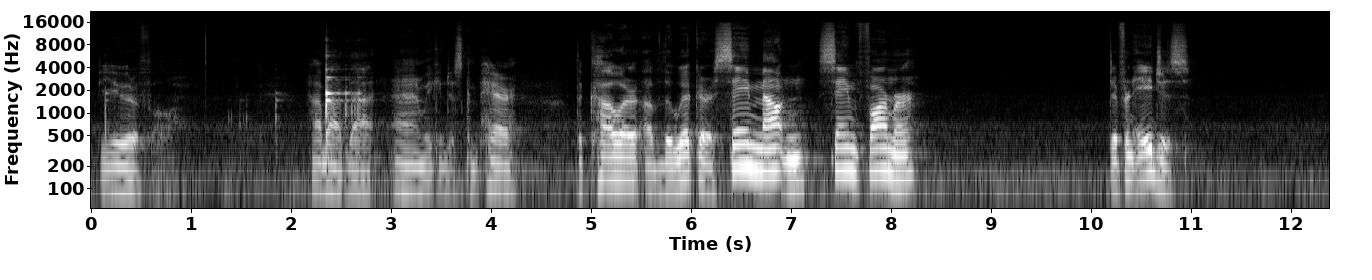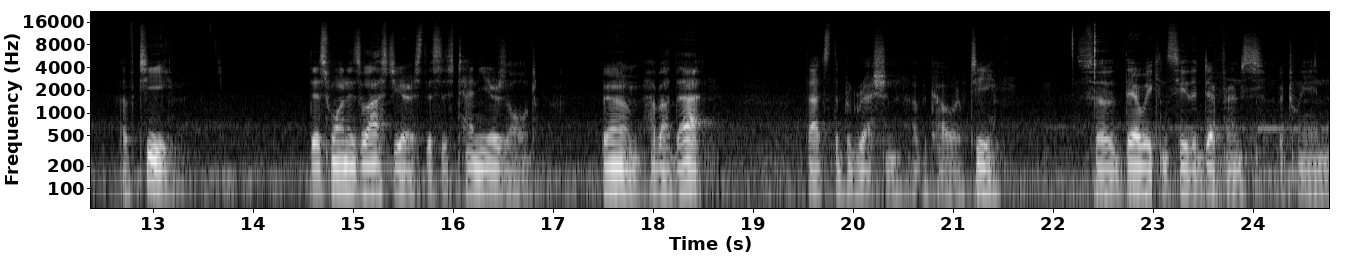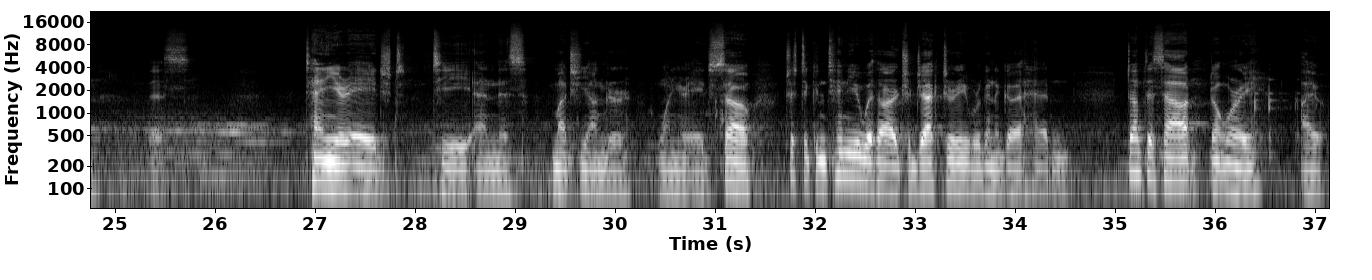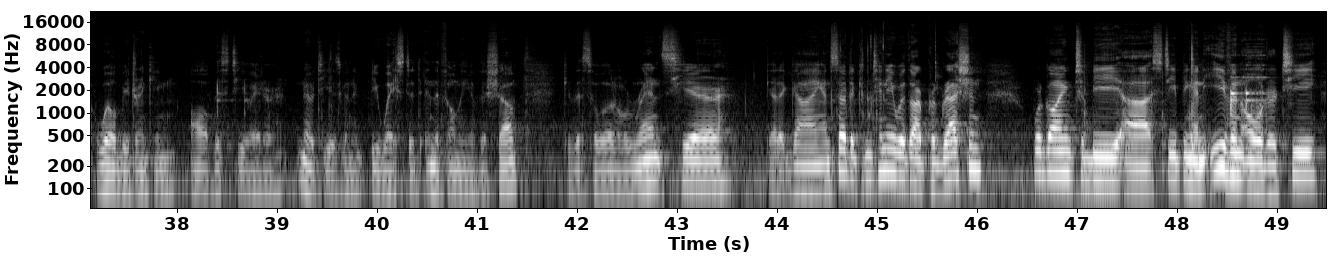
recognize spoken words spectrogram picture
Beautiful. How about that? And we can just compare the color of the liquor. Same mountain, same farmer, different ages. of tea. This one is last year's. This is 10 years old. Boom. How about that? That's the progression of the color of tea. So there we can see the difference between this 10 year aged tea and this much younger one year age. So just to continue with our trajectory, we're gonna go ahead and dump this out. Don't worry, I will be drinking all of this tea later. No tea is gonna be wasted in the filming of the show. Give this a little rinse here, get it going. And so to continue with our progression, we're going to be uh, steeping an even older tea.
